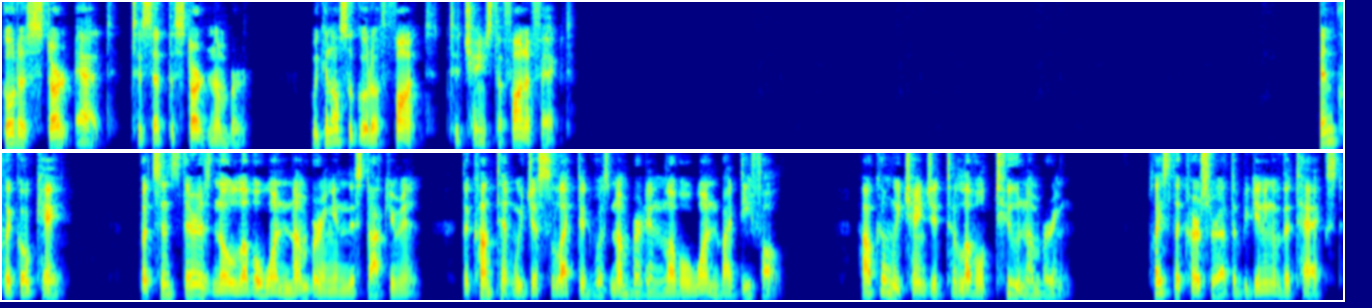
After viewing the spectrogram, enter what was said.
Go to Start At to set the start number. We can also go to Font to change the font effect. Then click OK. But since there is no level 1 numbering in this document, the content we just selected was numbered in level 1 by default. How can we change it to level 2 numbering? Place the cursor at the beginning of the text.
